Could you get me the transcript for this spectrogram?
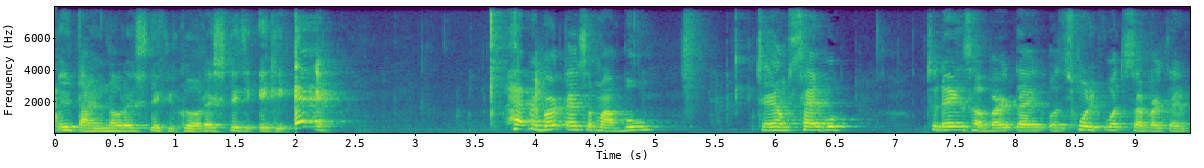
These things know they sticky, girl. They sticky, icky, icky. Happy birthday to my boo. Tam's table. Today is her birthday. Or the 24th is her birthday.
